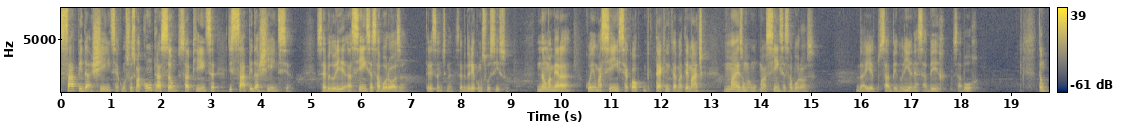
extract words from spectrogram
sapida ciência, como se fosse uma contração, sapiência, de sapida ciência. Sabedoria, a ciência saborosa. Interessante, né? Sabedoria é como se fosse isso. Não uma mera uma ciência qual, técnica, matemática, mas uma, uma ciência saborosa. Daí sabedoria, né? Saber, sabor. Então,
